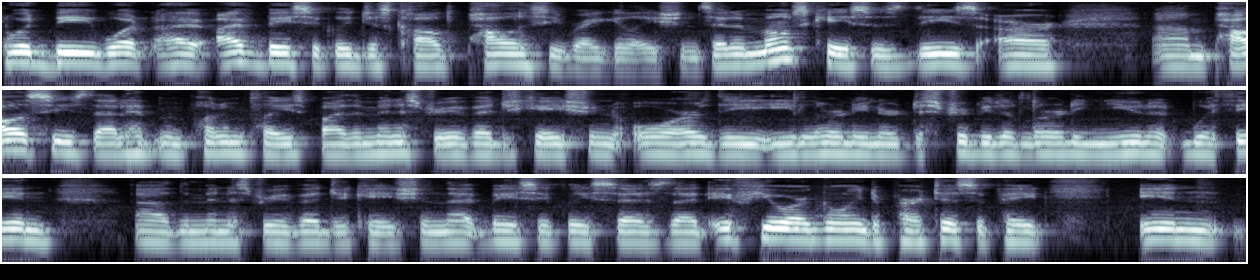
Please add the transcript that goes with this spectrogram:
would be what I, have basically just called policy regulations. And in most cases, these are um, policies that have been put in place by the Ministry of Education or the e-learning or distributed learning unit within uh, the Ministry of Education that basically says that if you are going to participate in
